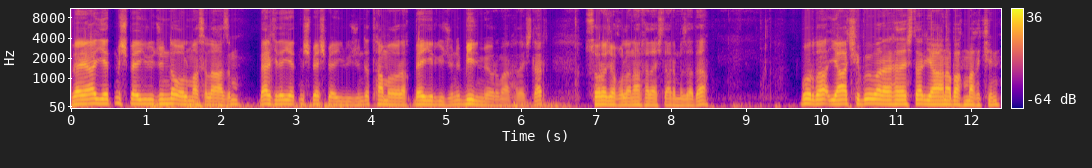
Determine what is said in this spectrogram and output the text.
veya 70 beygir gücünde olması lazım. Belki de 75 beygir gücünde tam olarak beygir gücünü bilmiyorum arkadaşlar. Soracak olan arkadaşlarımıza da. Burada yağ çubuğu var arkadaşlar yağına bakmak için.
